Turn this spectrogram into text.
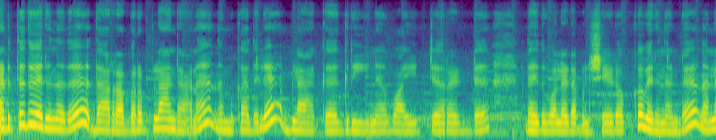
അടുത്തത് വരുന്നത് ദ റബ്ബർ പ്ലാന്റ് ആണ്. നമുക്കതിൽ ബ്ലാക്ക് ഗ്രീന് വൈറ്റ് റെഡ് ഇതുപോലെ ഡബിൾ ഷെയ്ഡൊക്കെ വരുന്നുണ്ട്. നല്ല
